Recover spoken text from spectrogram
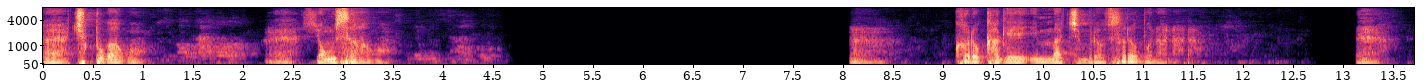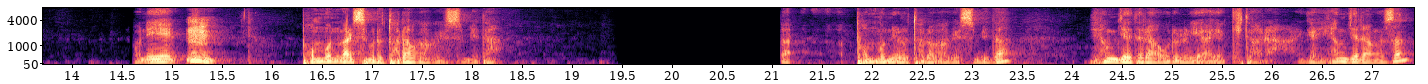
예, 축복하고 예, 용서하고 거룩하게 입맞춤으로 서로 무난하라. 예. 오늘 본문 말씀으로 돌아가겠습니다. 아, 본문으로 돌아가겠습니다. 형제들아 우리를 위하여 기도하라. 그러니까 형제라는 것은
